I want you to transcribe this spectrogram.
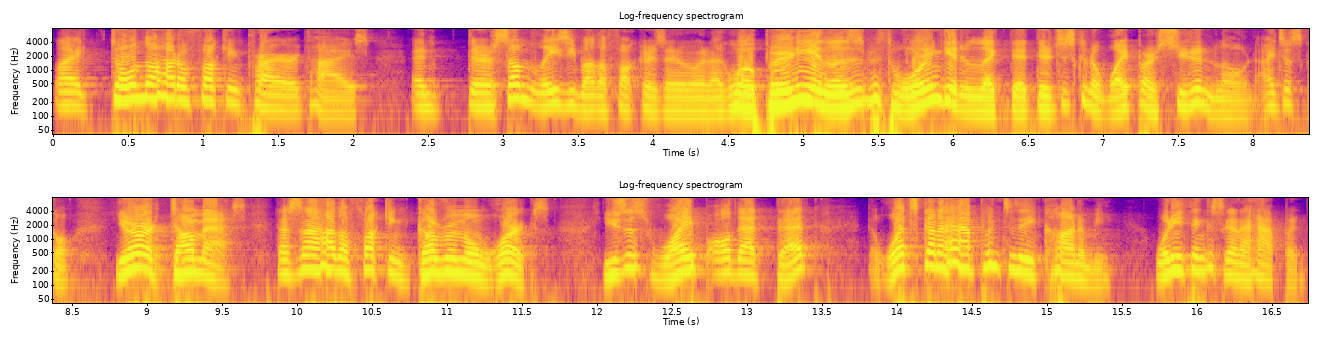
like don't know how to fucking prioritize. And there are some lazy motherfuckers that are like, well, Bernie and Elizabeth Warren get elected, they're just gonna wipe our student loan. I just go, you're a dumbass. That's not how the fucking government works. You just wipe all that debt. What's gonna happen to the economy? What do you think is gonna happen?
